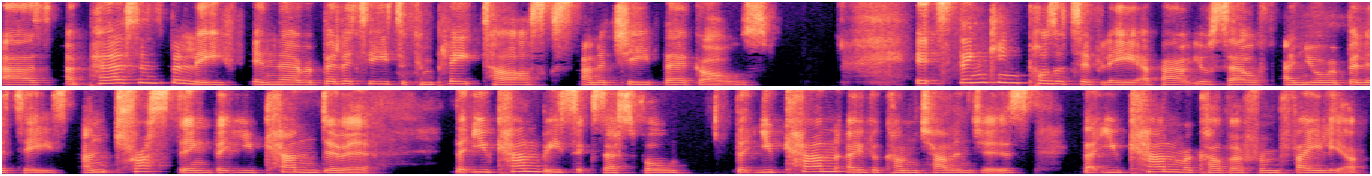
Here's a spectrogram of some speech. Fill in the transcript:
as a person's belief in their ability to complete tasks and achieve their goals. It's thinking positively about yourself and your abilities and trusting that you can do it, that you can be successful, that you can overcome challenges, that you can recover from failure.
